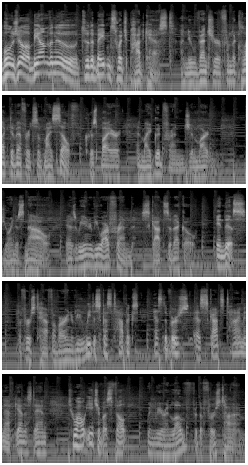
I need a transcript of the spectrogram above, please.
Bonjour, bienvenue to the Bait and Switch podcast, a new venture from the collective efforts of myself, Chris Beyer, and my good friend Jim Martin. Join us now as we interview our friend Scott Saveco. In this, the first half of our interview, we discuss topics as diverse as Scott's time in Afghanistan to how each of us felt when we were in love for the first time.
